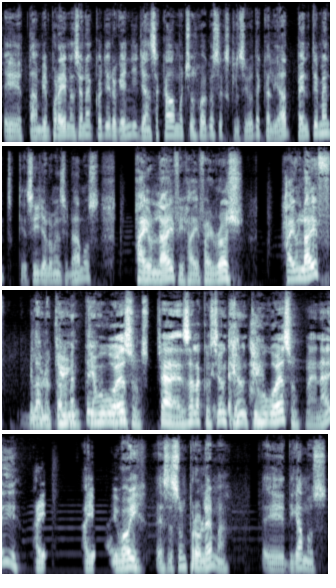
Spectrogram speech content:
Eh, también por ahí menciona Kojiro Genji, ya han sacado muchos juegos exclusivos de calidad. Pentiment, que sí, ya lo mencionamos. High on Life y Hi-Fi Rush. High on Life, lamentablemente. ¿Quién, jugó eso? O sea, esa es la cuestión. ¿Quién, jugó eso? nadie. Ahí, ahí, voy. Ese es un problema. Eh, digamos,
